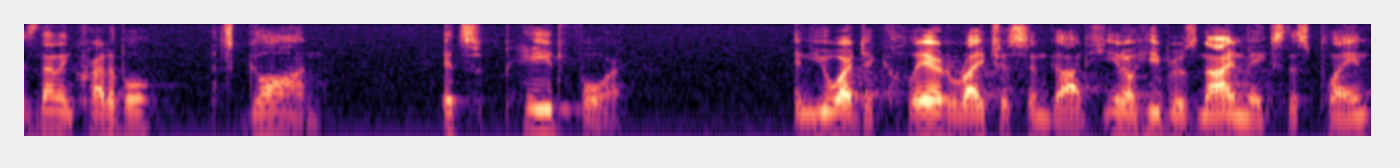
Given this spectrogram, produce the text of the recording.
Isn't that incredible? It's gone, it's paid for. And you are declared righteous in God. You know, Hebrews 9 makes this plain.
